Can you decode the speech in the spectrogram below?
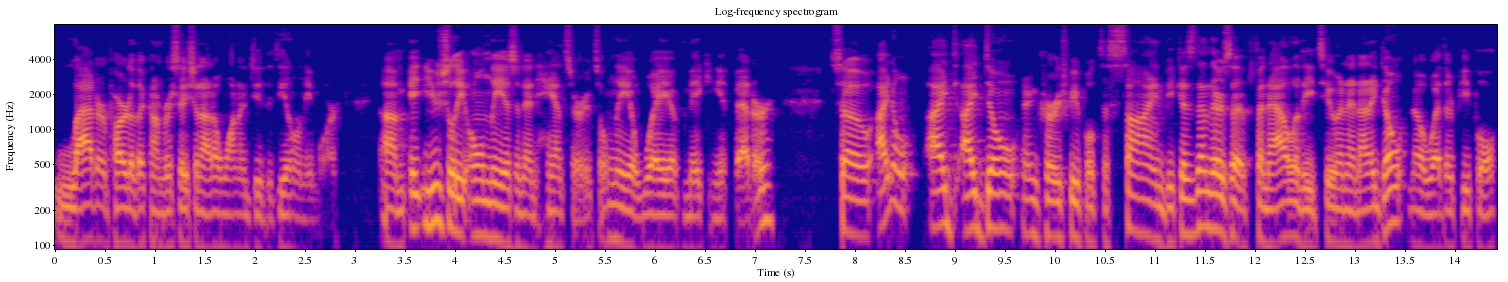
latter part of the conversation, I don't want to do the deal anymore. Um, it usually only is an enhancer. It's only a way of making it better. So I don't, I, I don't encourage people to sign because then there's a finality to it, and I don't know whether people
